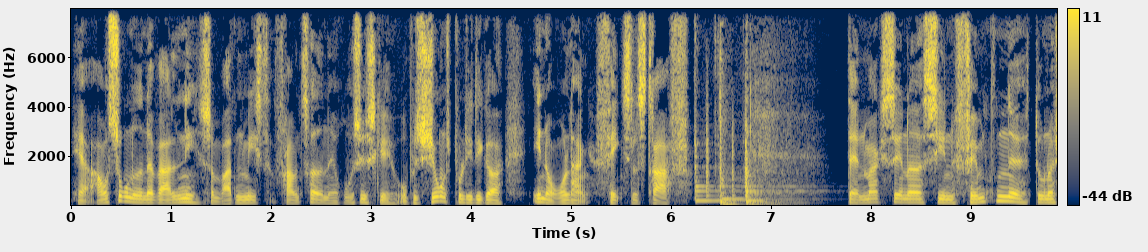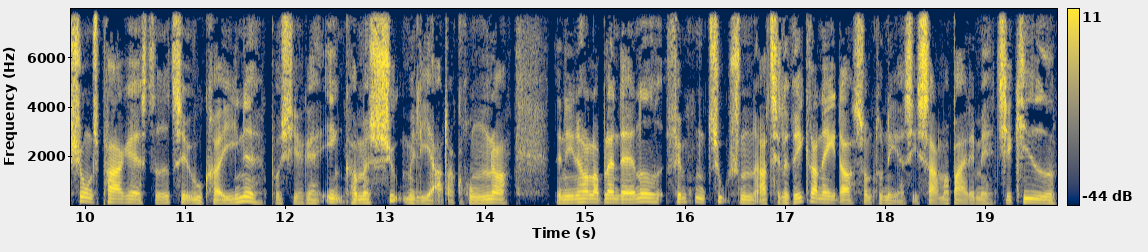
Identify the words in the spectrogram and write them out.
Her afsonede Navalny, som var den mest fremtrædende russiske oppositionspolitiker, en overlang fængselsstraf. Danmark sender sin 15. donationspakke afsted til Ukraine på ca. 1,7 milliarder kroner. Den indeholder blandt andet 15.000 artillerigranater, som doneres i samarbejde med Tjekkiet.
